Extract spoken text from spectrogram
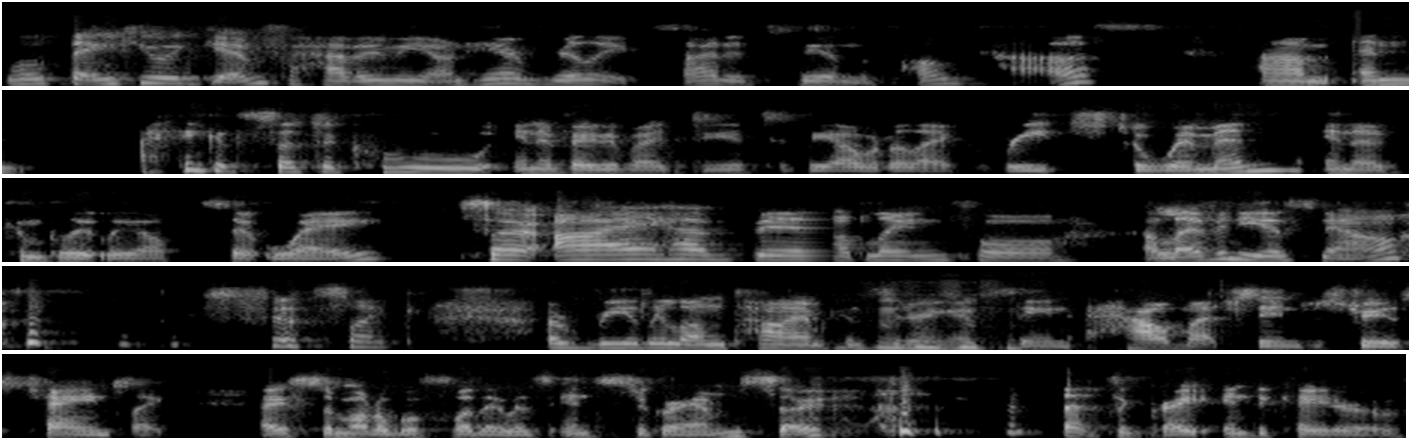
well, thank you again for having me on here. I'm really excited to be on the podcast. Um, and I think it's such a cool, innovative idea to be able to like reach to women in a completely opposite way. So I have been modeling for 11 years now. It feels like a really long time considering I've seen how much the industry has changed. Like I used to model before there was Instagram. So that's a great indicator of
